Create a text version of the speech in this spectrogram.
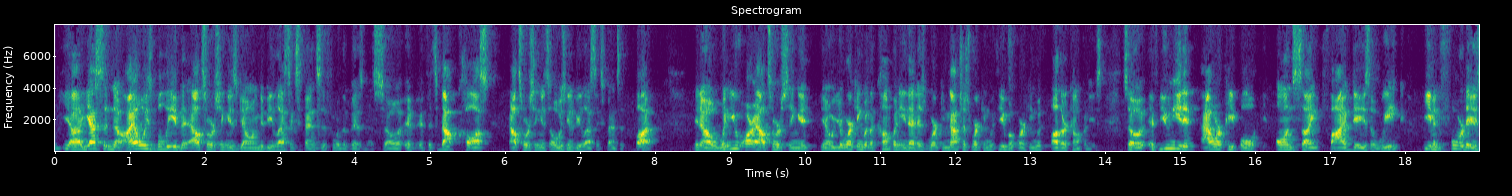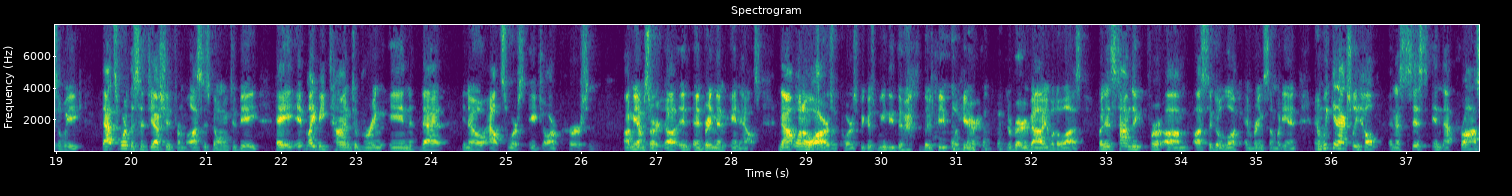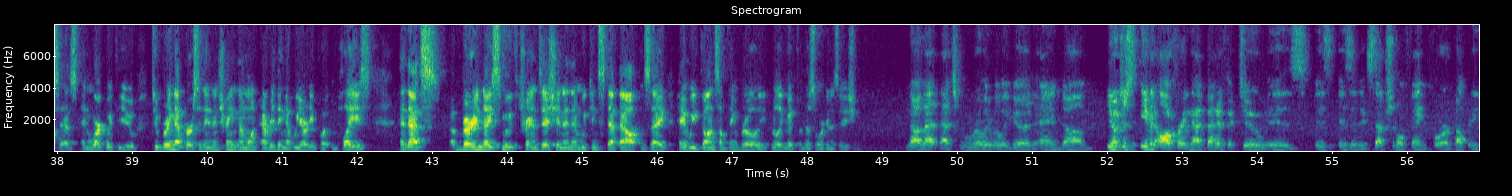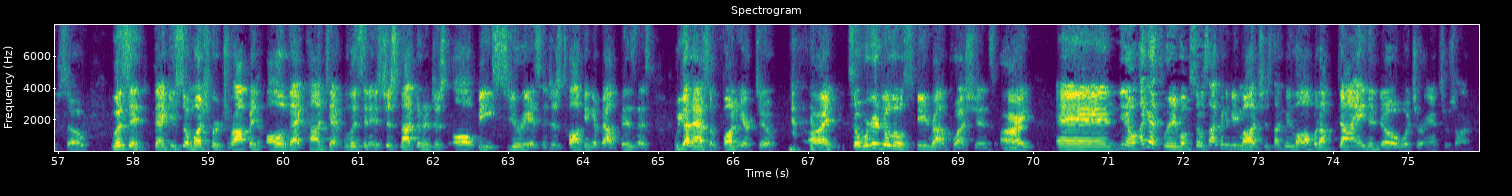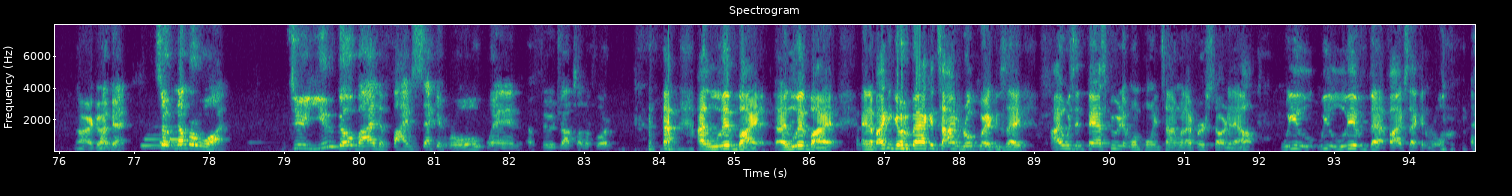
Yeah, yes and no. I always believe that outsourcing is going to be less expensive for the business. So if, if it's about cost, outsourcing is always going to be less expensive. But you know, when you are outsourcing it, you know, you're working with a company that is working not just working with you, but working with other companies. So if you needed our people on site five days a week, even four days a week, that's where the suggestion from us is going to be, hey, it might be time to bring in that you know, outsourced HR person. I mean, I'm sorry, uh, in, and bring them in house. Not one of ours, of course, because we need the, those people here. They're very valuable to us. But it's time to, for um, us to go look and bring somebody in, and we can actually help and assist in that process and work with you to bring that person in and train them on everything that we already put in place. And that's a very nice, smooth transition. And then we can step out and say, "Hey, we've done something really, really good for this organization." No, that that's really really good, and um, you know, just even offering that benefit too is is is an exceptional thing for a company. So, listen, thank you so much for dropping all of that content. Listen, it's just not going to just all be serious and just talking about business. We got to have some fun here too. All right, so we're going to do a little speed round questions. all, all right? right. And you know, I got three of them, so it's not going to be much. It's not going to be long, but I'm dying to know what your answers are. All right, go ahead. Okay. So number one, do you go by the five second rule when a food drops on the floor? I live by it. I live by it. And if I can go back in time real quick and say, I was in fast food at one point in time when I first started out. We we lived that five second rule.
